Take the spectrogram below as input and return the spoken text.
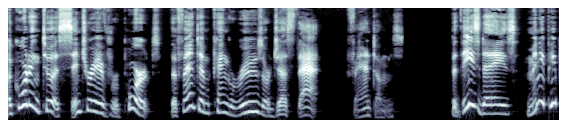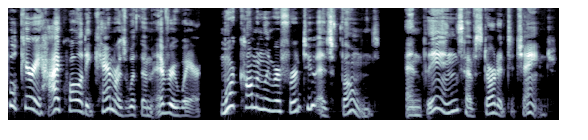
According to a century of reports, the phantom kangaroos are just that phantoms. But these days, many people carry high quality cameras with them everywhere, more commonly referred to as phones, and things have started to change.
